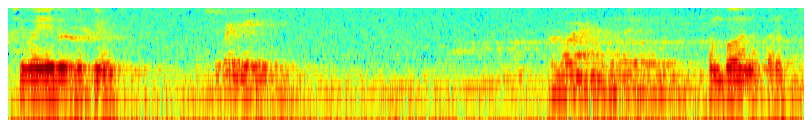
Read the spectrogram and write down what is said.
ശിവ ഏത് വിഭക്തിയാണ് സംഭവന കറക്റ്റ്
